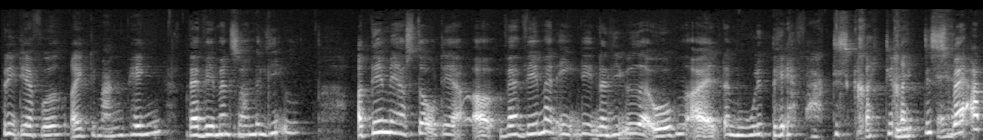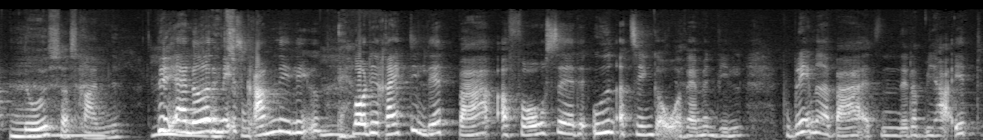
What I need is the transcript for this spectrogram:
fordi de har fået rigtig mange penge. Hvad vil man så med livet? Og det med at stå der, og hvad vil man egentlig, når livet er åbent og alt er muligt, det er faktisk rigtig, rigtig svært. Noget så skræmmende. Det er noget af det Jeg mest skræmmende i livet, ja. hvor det er rigtig let bare at fortsætte, uden at tænke over, hvad man vil. Problemet er bare, at netop vi har et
